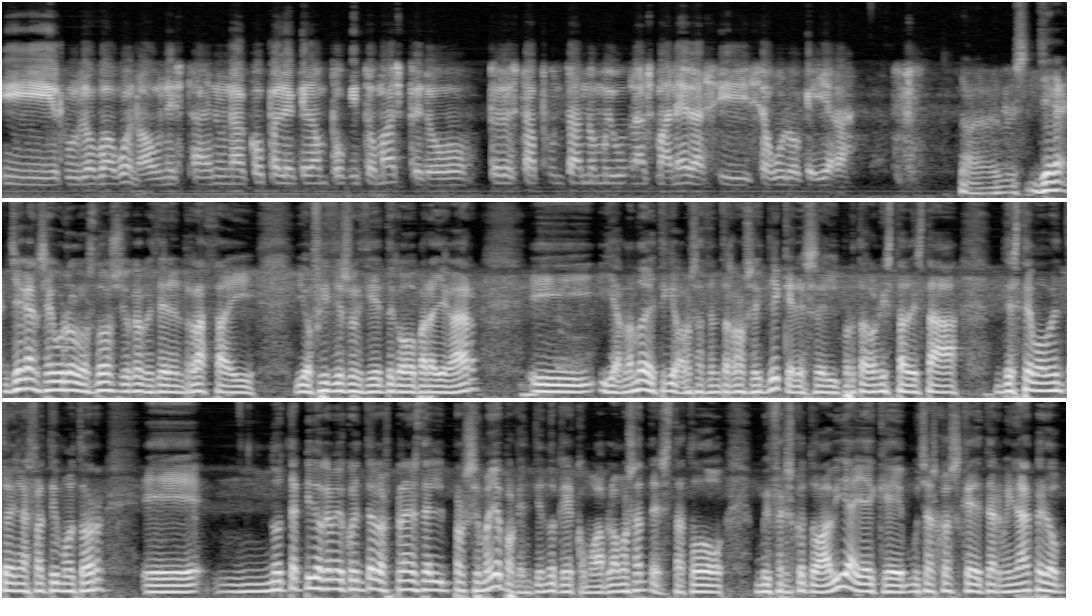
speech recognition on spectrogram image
Y Rulova, bueno, aún está en una copa, le queda un poquito más, pero, pero está apuntando muy buenas maneras y seguro que llega llegan, seguro los dos, yo creo que tienen raza y, oficio suficiente como para llegar. Y, hablando de ti, vamos a centrarnos en ti, que eres el protagonista de esta de este momento en Asfalto y Motor. Eh, no te pido que me cuentes los planes del próximo año, porque entiendo que, como hablamos antes, está todo muy fresco todavía y hay que muchas cosas que determinar, pero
